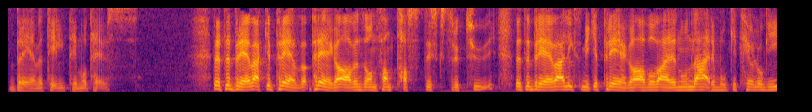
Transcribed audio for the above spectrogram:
brevet til Timoteus. Dette brevet er ikke prega av en sånn fantastisk struktur. Dette brevet er liksom ikke prega av å være noen lærebok i teologi,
